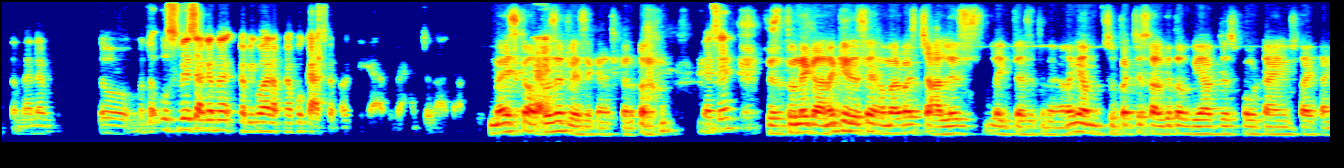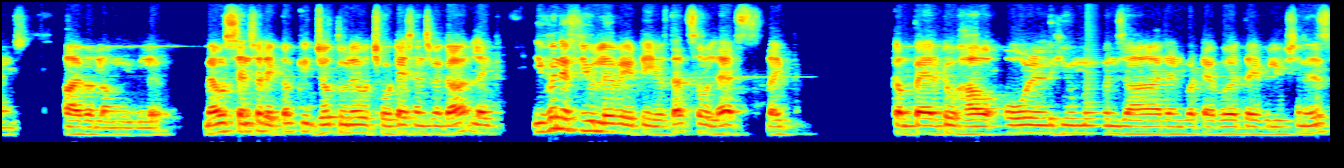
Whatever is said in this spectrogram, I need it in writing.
तो मैंने तो मतलब उस वे से अगर मैं कभी कभार अपने आप को कैच करता हूँ मैं चला जा मैं इसका ऑपोजिट वे से कैच करता हूँ। कैसे? जैसे तूने कहा ना कि जैसे हमारे पास चालीस लाइक जैसे तूने कहा ना कि हम पच्चीस साल के तो we have just four times five times however long we live मैं उस सेंस में देखता हूँ कि जो तूने वो छोटे सेंस में कहा like even if you live 80 years that's so less like compared to how old humans are and whatever the evolution is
